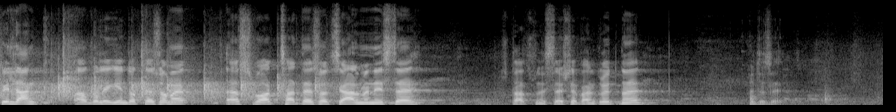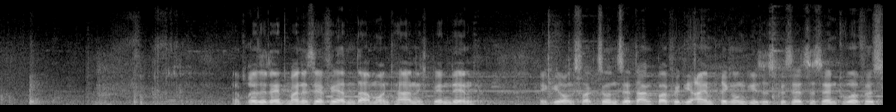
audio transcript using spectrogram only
Vielen Dank, Frau Kollegin Dr. Sommer. Das Wort hat der Sozialminister Staatsminister Stefan Grüttner. Bitte sehr. Herr Präsident, meine sehr verehrten Damen und Herren! Ich bin den Regierungsfraktionen sehr dankbar für die Einbringung dieses Gesetzentwurfs,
